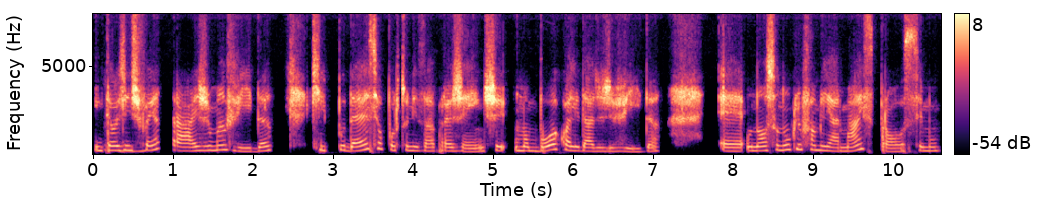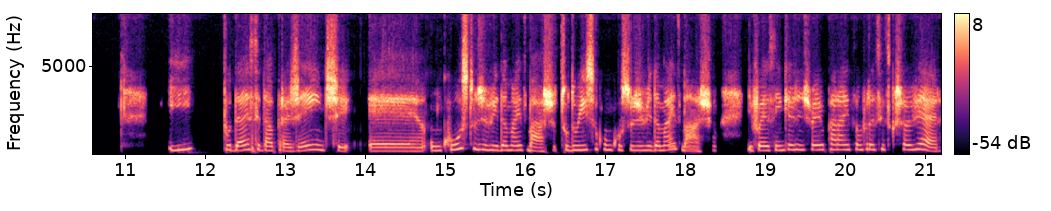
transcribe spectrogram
Então a gente uhum. foi atrás de uma vida que pudesse oportunizar para a gente uma boa qualidade de vida, é, o nosso núcleo familiar mais próximo e pudesse dar para a gente é, um custo de vida mais baixo. Tudo isso com um custo de vida mais baixo. E foi assim que a gente veio parar em São Francisco Xavier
